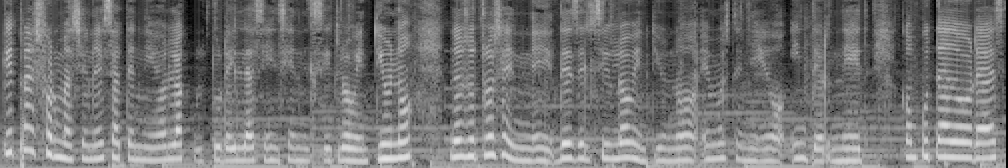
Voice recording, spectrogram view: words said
¿qué transformaciones ha tenido la cultura y la ciencia en el siglo XXI? Nosotros eh, desde el siglo XXI hemos tenido internet, computadoras,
